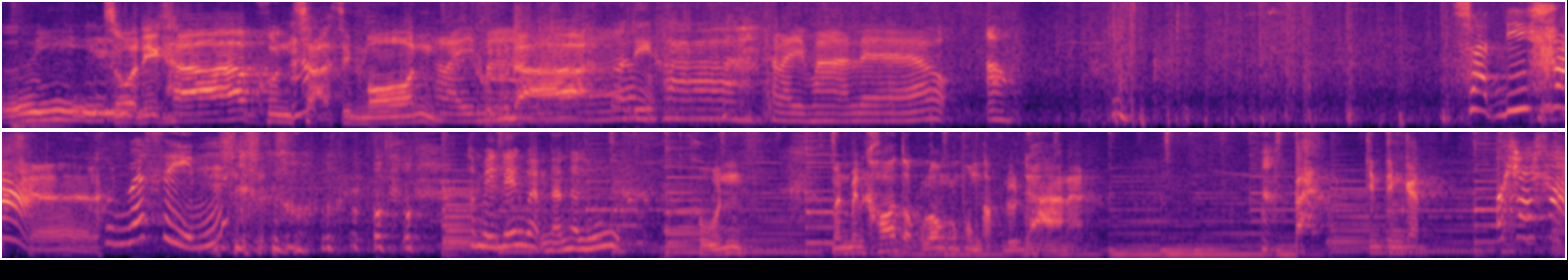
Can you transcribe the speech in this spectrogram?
เอ้ย สวัสดีครับ คุณสาสิมนใครคุณมานุดา สวัสดีค่ะใครมาแล้วอ้าว สวัสดีค่ะเชิญคุณวสินทร์ทำไมเรียกแบบนั้นนะลูก คุณ มันเป็นข้อตกลงของผมกับนุดาน่ะ ไป กินติมกัน โอเคค่ะ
